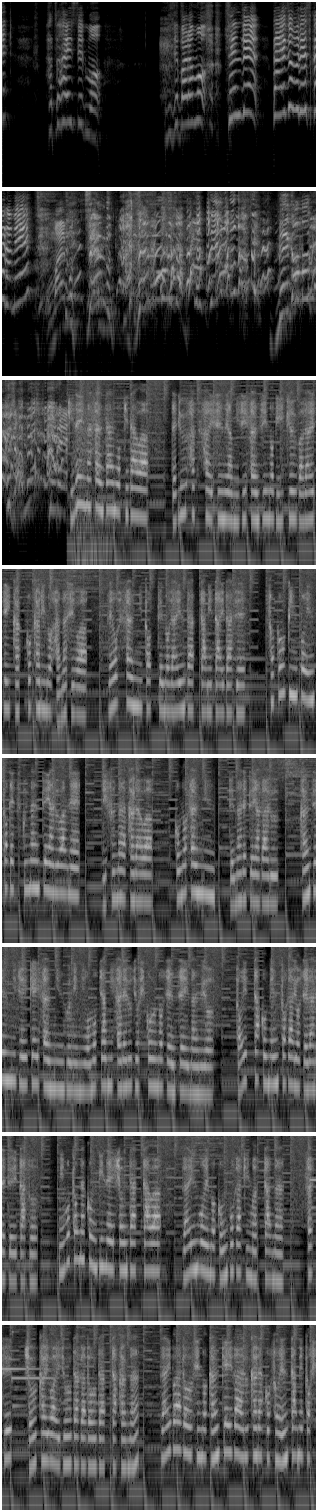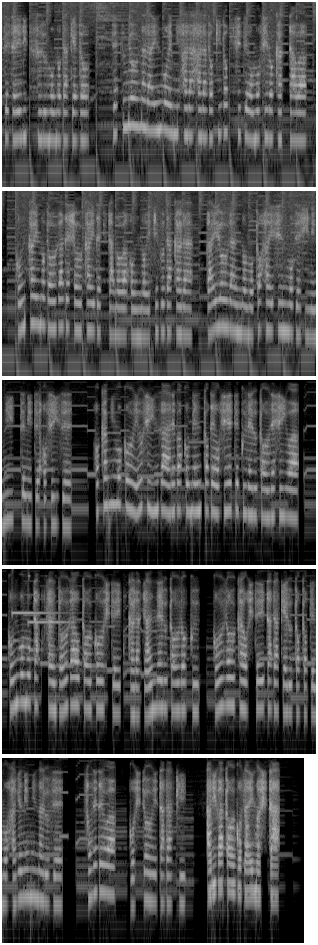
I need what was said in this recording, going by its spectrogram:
初配信も虹バラも全然大丈夫ですからね。お前も全部全部俺じゃん。メガマックじゃん。これ。綺麗な三段落ちだわ。デビュー初配信や2時3時の B 級バラエティカッコ仮の話は、レオスさんにとってのラインだったみたいだぜ。そこをピンポイントでつくなんてやるわね。リスナーからは、この3人、って慣れてやがる。完全に JK3 人組におもちゃにされる女子校の先生なんよ。といったコメントが寄せられていたぞ。見事なコンビネーションだったわ。ライン越えのコンボが決まったな。さて、紹介は以上だがどうだったかな？ライバー同士の関係があるからこそエンタメとして成立するものだけど、絶妙なライン越えにハラハラドキドキして面白かったわ。今回の動画で紹介できたのはほんの一部だから、概要欄の元配信もぜひ見に行ってみてほしいぜ。他にもこういうシーンがあればコメントで教えてくれると嬉しいわ。今後もたくさん動画を投稿していくからチャンネル登録、高評価をしていただけるととても励みになるぜ。それでは、ご視聴いただき、ありがとうございました。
